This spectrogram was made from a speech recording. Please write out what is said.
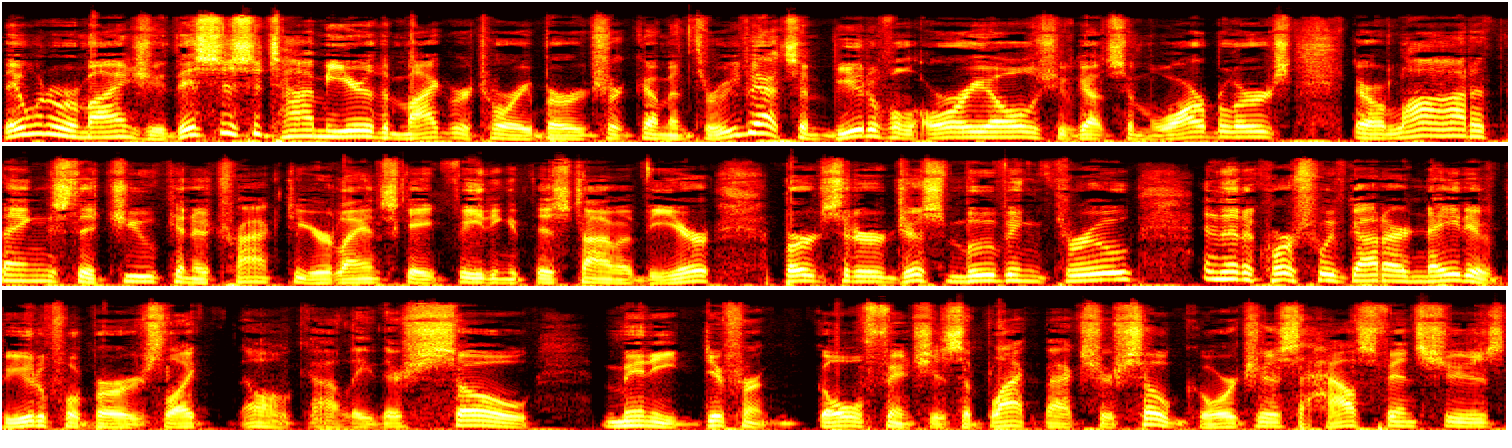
they want to remind you, this is the time of year the migratory birds are coming through. You've got some beautiful orioles, you've got some warblers. There are a lot of things that you can attract to your landscape feeding at this time of the year. Birds that are just moving through. And then, of course, we've got our native beautiful birds like, oh, golly, they're so many different goldfinches. The blackbacks are so gorgeous. The house finches,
